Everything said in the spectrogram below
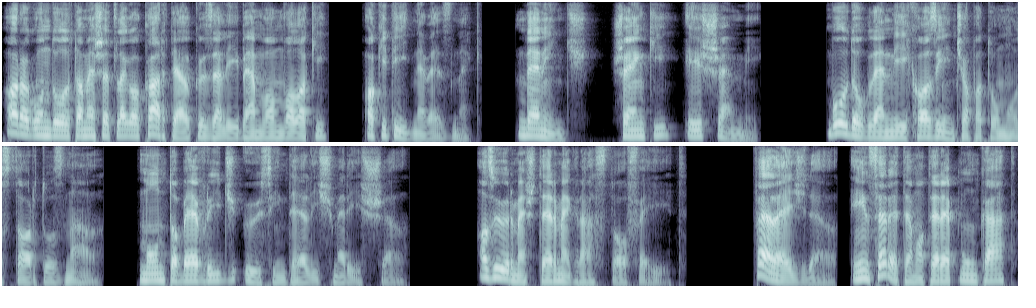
Arra gondoltam, esetleg a kartel közelében van valaki, akit így neveznek. De nincs. Senki és semmi. Boldog lennék, ha az én csapatomhoz tartoznál, mondta Beveridge őszinte elismeréssel. Az őrmester megrázta a fejét. Felejtsd el, én szeretem a terepmunkát,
